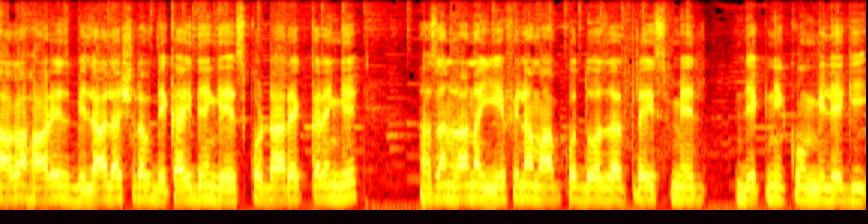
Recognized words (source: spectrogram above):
आगा हारिस, बिलाल अशरफ दिखाई देंगे। इसको डायरेक्ट करेंगे। हसन राना ये फ़िल्म आपको 2023 में देखने को मिलेगी।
